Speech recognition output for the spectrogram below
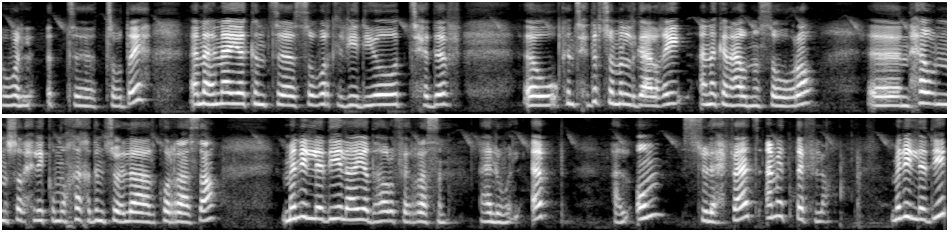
هو التوضيح. أنا هنايا كنت صورت الفيديو تحذف آه، وكنت حذفته من الكالغي أنا كنعاود نصوره. آه، نحاول نشرح لكم واخا خدمتو على الكراسة. من الذي لا يظهر في الرسم؟ هل هو الأب الأم السلحفاة أم الطفلة؟ من الذي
